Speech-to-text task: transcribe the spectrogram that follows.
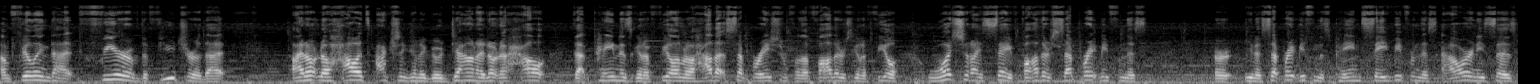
i'm feeling that fear of the future that i don't know how it's actually going to go down i don't know how that pain is going to feel. I don't know how that separation from the Father is going to feel. What should I say? Father, separate me from this, or, you know, separate me from this pain, save me from this hour. And he says,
